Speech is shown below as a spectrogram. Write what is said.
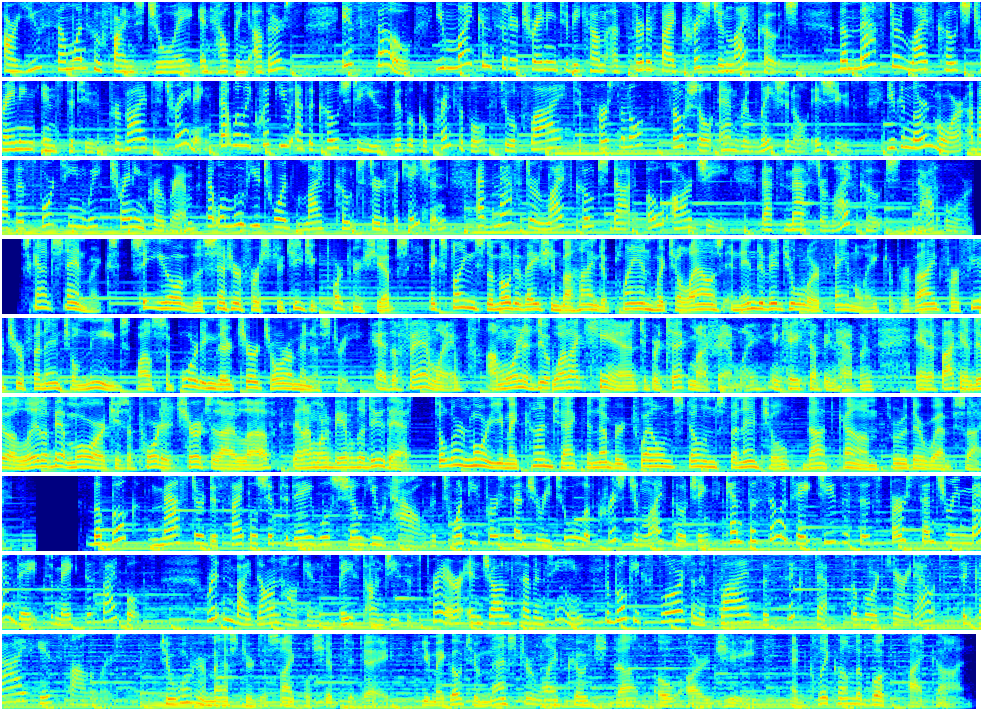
Are you someone who finds joy in helping others? If so, you might consider training to become a certified Christian life coach. The Master Life Coach Training Institute provides training that will equip you as a coach to use biblical principles to apply to personal, social, and relational issues. You can learn more about this 14 week training program that will move you toward life coach certification at masterlifecoach.org. That's masterlifecoach.org. Scott Stanwix, CEO of the Center for Strategic Partnerships, explains the motivation behind a plan which allows an individual or family to provide for future financial needs while supporting their church or a ministry. As a family, I'm wanting to do what I can to protect my family in case something happens. And if I can do a little bit more to support a church that I love, then I want to be able to do that. To learn more, you may contact the number 12stonesfinancial.com through their website. The book Master Discipleship Today will show you how the 21st century tool of Christian life coaching can facilitate Jesus' first century mandate to make disciples. Written by Don Hawkins based on Jesus' prayer in John 17, the book explores and applies the six steps the Lord carried out to guide his followers. To order Master Discipleship Today, you may go to masterlifecoach.org and click on the book icon.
